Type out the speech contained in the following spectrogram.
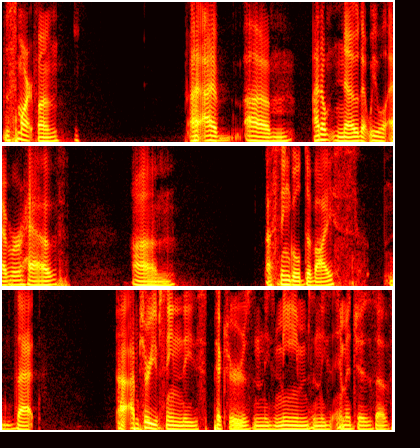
The smartphone. I, I um I don't know that we will ever have um a single device that uh, I'm sure you've seen these pictures and these memes and these images of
